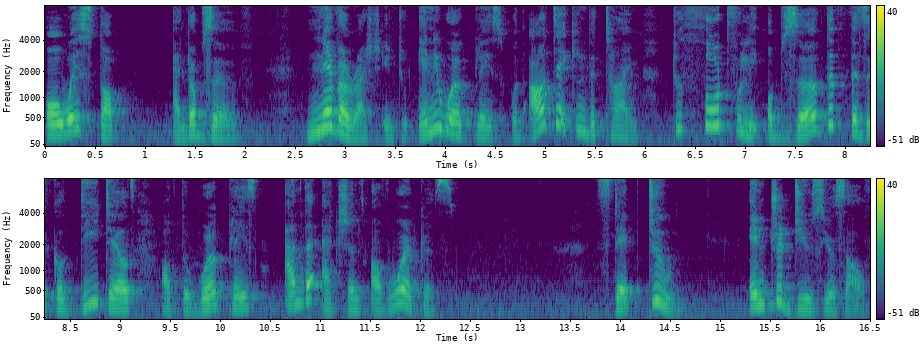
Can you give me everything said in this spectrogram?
Always stop and observe. Never rush into any workplace without taking the time to thoughtfully observe the physical details of the workplace and the actions of workers. Step 2. Introduce yourself,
